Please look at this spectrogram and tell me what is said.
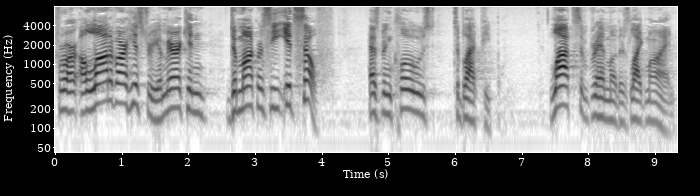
For our, a lot of our history, American democracy itself has been closed to black people. Lots of grandmothers like mine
